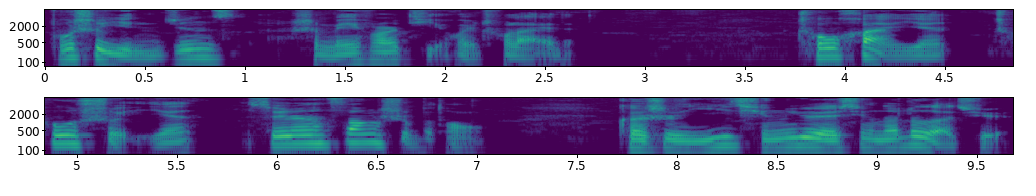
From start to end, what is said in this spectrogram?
不是瘾君子是没法体会出来的。抽旱烟、抽水烟，虽然方式不同，可是怡情悦性的乐趣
